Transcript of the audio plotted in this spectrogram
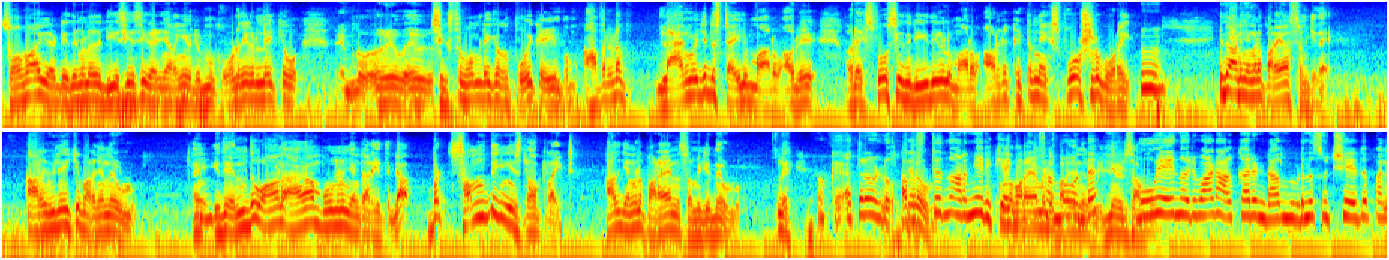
സ്വാഭാവികമായിട്ട് ഇതുങ്ങൾ ഡി സി സി സി കഴിഞ്ഞിറങ്ങി വരുമ്പോൾ കോളേജുകളിലേക്കോ ഒരു സിക്സ്ത് ഫോമിലേക്കൊക്കെ പോയി കഴിയുമ്പം അവരുടെ ലാംഗ്വേജിന്റെ സ്റ്റൈലും മാറും. അവർ അവർ എക്സ്പോസ് ചെയ്യുന്ന രീതികൾ മാറും. അവർക്ക് കിട്ടുന്ന എക്സ്പോഷർ കുറയും. ഇതാണ് ഞങ്ങൾ പറയാൻ ശ്രമിക്കുന്നത്. അറിവിലേക്ക് പറഞ്ഞതേ ഉള്ളൂ. ഇത് എന്തുവാണ് ആകാൻ പോകുന്നത് ഞങ്ങൾക്ക് അറിയത്തില്ല but something is not right അത് ഞങ്ങൾ പറയാൻ ശ്രമിക്കുന്നേ ഉള്ളൂ. അല്ലേ? അത്രേ ഉള്ളൂ. മൂവ് ചെയ്യുന്ന ഒരുപാട് ആൾക്കാരുണ്ടാവും. ഇവിടുന്ന് സ്വിച്ച് ചെയ്ത് പല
